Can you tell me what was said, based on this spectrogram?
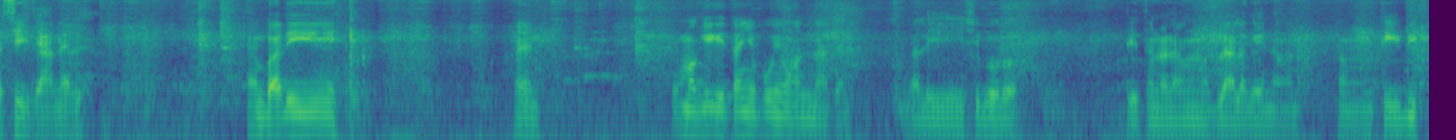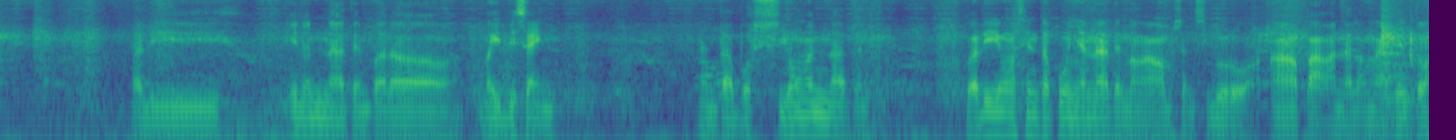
kasi channel. Ayun, bali ayun, kung makikita nyo po yung ano natin bali siguro dito na lang maglalagay ng ano ng TV bali inan natin para may design. And tapos yung ano natin bali yung asinta po niyan natin mga kamsan siguro apakan na lang natin to.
